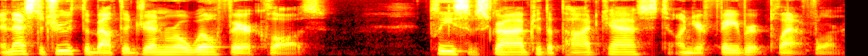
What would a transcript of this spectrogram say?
And that's the truth about the General Welfare Clause. Please subscribe to the podcast on your favorite platform.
